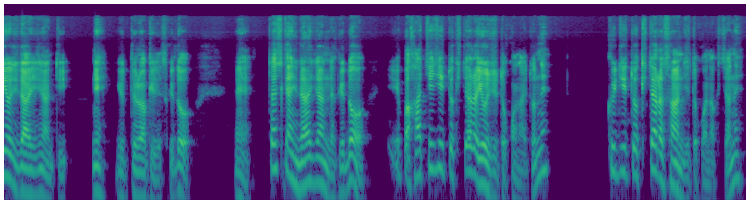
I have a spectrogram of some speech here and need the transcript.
4時大事なんてね、言ってるわけですけど、え確かに大事なんだけど、やっぱ8時と来たら4時と来ないとね。9時と来たら3時と来なくちゃね。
